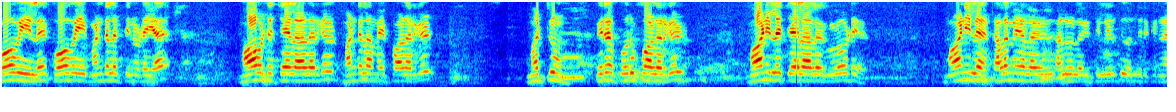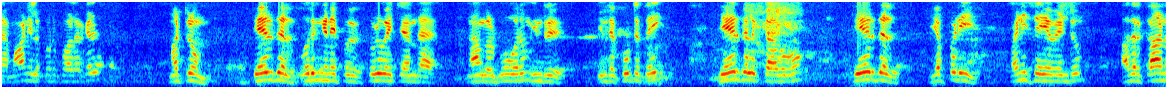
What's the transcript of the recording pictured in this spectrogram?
கோவையில் கோவை மண்டலத்தினுடைய மாவட்ட செயலாளர்கள் மண்டல அமைப்பாளர்கள் மற்றும் பிற பொறுப்பாளர்கள் மாநில செயலாளர்களோடு மாநில தலைமை அலுவல- அலுவலகத்திலிருந்து வந்திருக்கிற மாநில பொறுப்பாளர்கள் மற்றும் தேர்தல் ஒருங்கிணைப்பு குழுவைச் சேர்ந்த நாங்கள் மூவரும் இன்று இந்த கூட்டத்தை தேர்தலுக்காகவும் தேர்தல் எப்படி பணி செய்ய வேண்டும் அதற்கான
